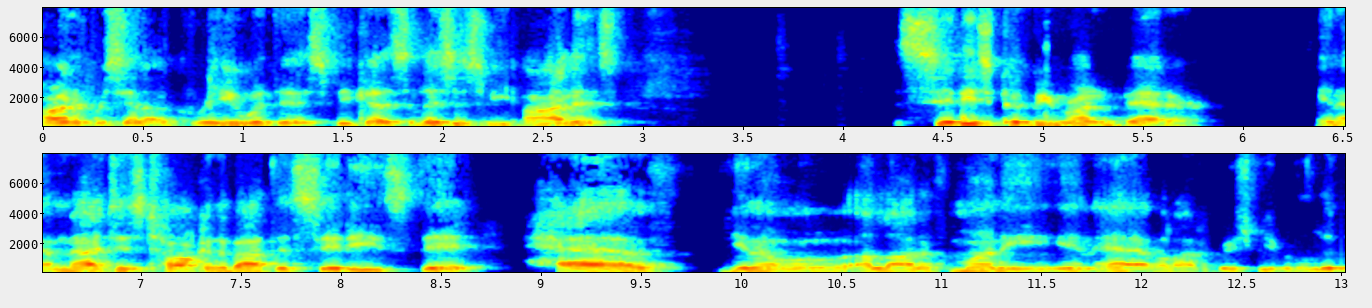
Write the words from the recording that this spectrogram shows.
100% agree with this because let's just be honest, cities could be run better. And I'm not just talking about the cities that have, you know, a lot of money and have a lot of rich people to live.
